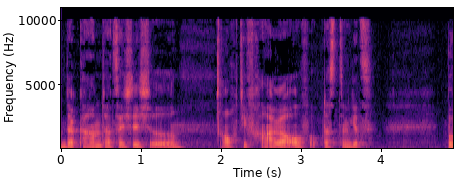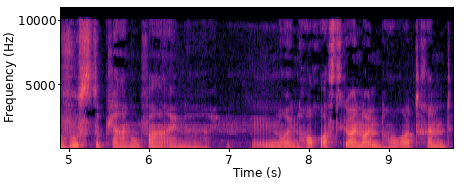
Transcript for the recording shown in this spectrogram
da kam tatsächlich äh, auch die Frage auf, ob das denn jetzt bewusste Planung war, eine, einen neuen Horrorstil, einen neuen Horrortrend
